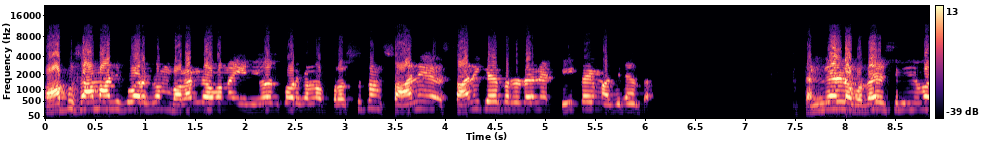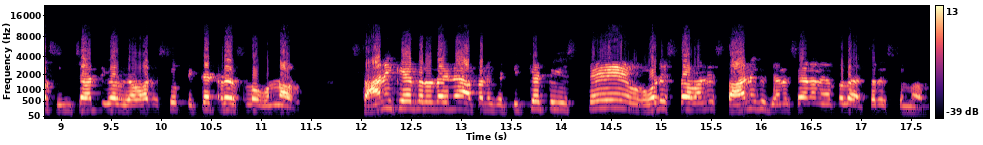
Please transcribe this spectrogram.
కాపు సామాజిక వర్గం బలంగా ఉన్న ఈ నియోజకవర్గంలో ప్రస్తుతం స్థానిక స్థానికేతరుడైన టీ టైం అధినేత. తంగేళ్ళ ఉదయ శ్రీనివాస్ ఇన్ఛార్జిగా వ్యవహరిస్తూ టికెట్ రేస్లో ఉన్నారు. స్థానికేతరుడైన అతనికి టికెట్ ఇస్తే ఓడిస్తామని స్థానిక జనసేన నేతలు హెచ్చరిస్తున్నారు.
